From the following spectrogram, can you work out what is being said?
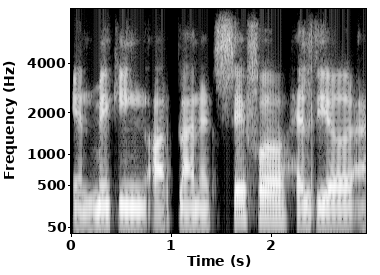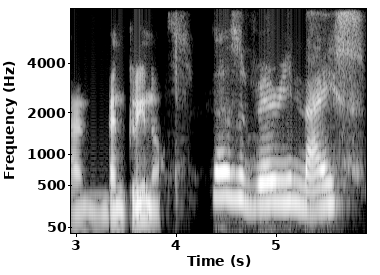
in making our planet safer, healthier, and, and greener. That's very nice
